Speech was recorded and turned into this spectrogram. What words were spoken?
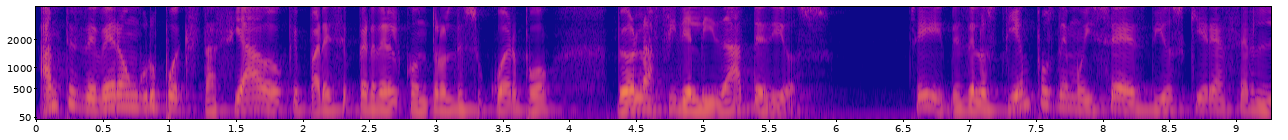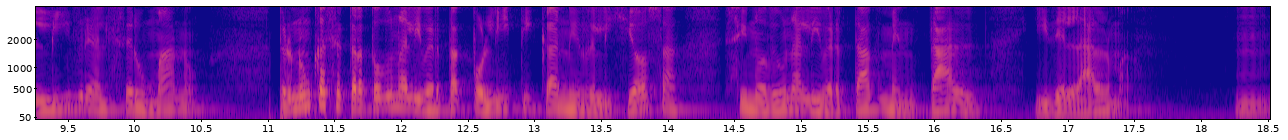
antes de ver a un grupo extasiado que parece perder el control de su cuerpo, veo la fidelidad de Dios. Sí, desde los tiempos de Moisés Dios quiere hacer libre al ser humano, pero nunca se trató de una libertad política ni religiosa, sino de una libertad mental y del alma. Mm.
